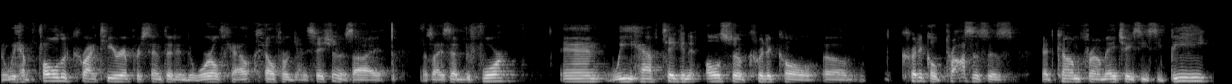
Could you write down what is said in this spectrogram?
and we have folded criteria presented in the World Health Organization, as I as I said before, and we have taken it also critical um, critical processes that come from HACCP,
